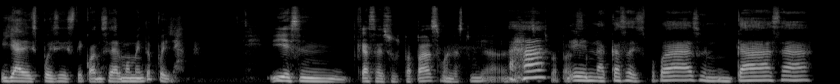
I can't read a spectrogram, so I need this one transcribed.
Y ya después, este, cuando se da el momento, pues ya. ¿Y es en casa de sus papás o en las tuyas? de Ajá, sus papás? en la casa de sus papás o en mi casa.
